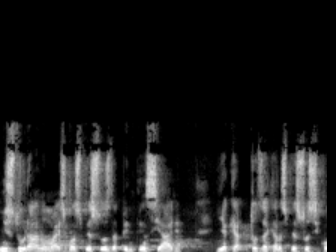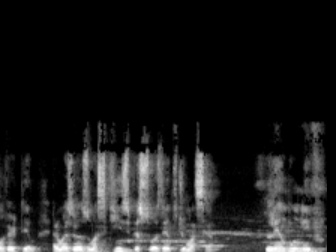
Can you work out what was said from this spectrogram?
misturaram mais com as pessoas da penitenciária e todas aquelas pessoas se converteram. Eram mais ou menos umas 15 pessoas dentro de uma cela, lendo um livro.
